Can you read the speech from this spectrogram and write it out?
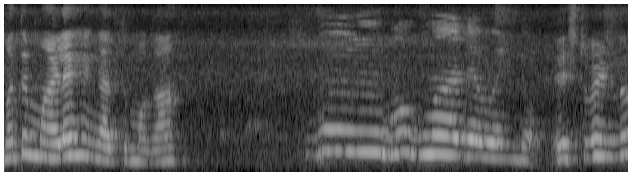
ಮತ್ತೆ ಮಳೆ ಹೆಂಗಾಯ್ತು ಮಗ? ಎಷ್ಟು ಬಂದು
